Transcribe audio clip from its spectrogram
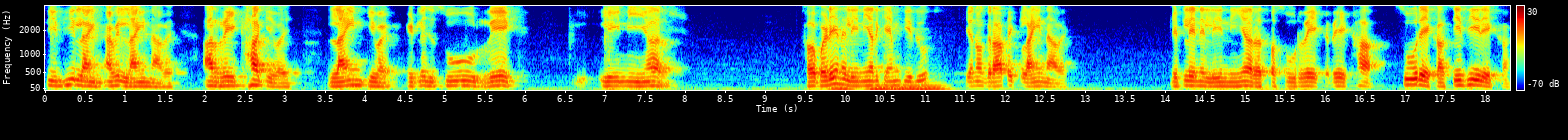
સીધી લાઈન આવી લાઈન આવે. આ રેખા કહેવાય. લાઈન કહેવાય. એટલે જ સુરેખ લિનિયર ખબર પડી અને લિનિયર કેમ કીધું? એનો ગ્રાફ એક લાઈન આવે. એટલે એને લિનિયર અથવા સુરેખ, રેખા, સુરેખા, સીધી રેખા.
